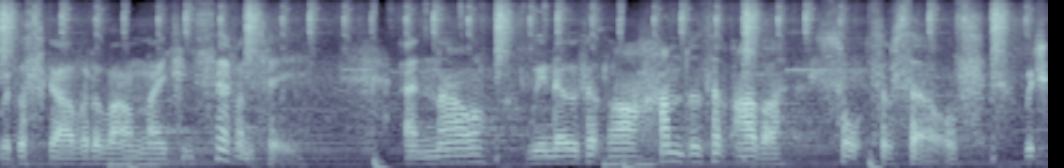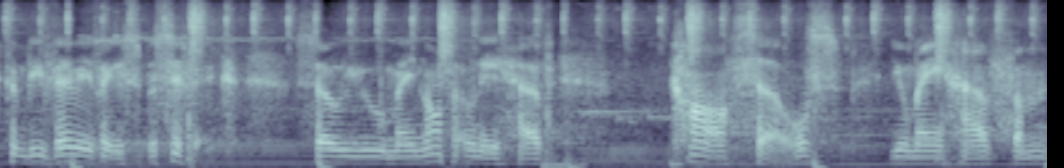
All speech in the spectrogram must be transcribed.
were discovered around 1970. And now we know that there are hundreds of other sorts of cells which can be very, very specific. So you may not only have car cells, you may have um,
